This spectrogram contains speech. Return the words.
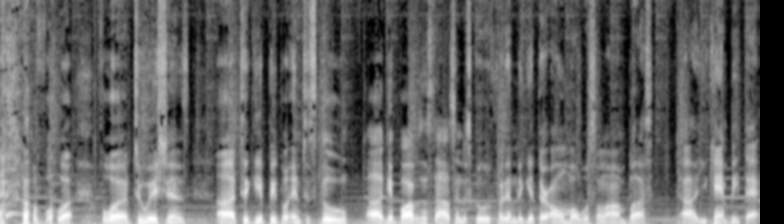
for for tuitions uh, to get people into school, uh, get barbers and stylists into school for them to get their own mobile salon bus. Uh, you can't beat that.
